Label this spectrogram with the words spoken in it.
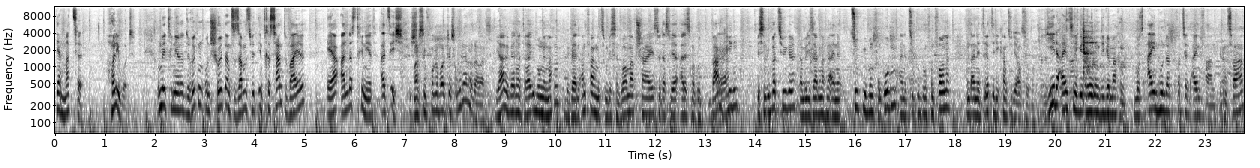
der Mathe, Hollywood. Und wir trainieren heute Rücken und Schultern zusammen. Es wird interessant, weil er anders trainiert als ich. ich Machst du vorgebeugtes Rudern oder was? ja, wir werden heute drei Übungen machen. Wir werden anfangen mit so ein bisschen Warm-Up-Scheiß, sodass wir alles mal gut warm Ja. kriegen. Bisschen Überzüge. Dann würde ich sagen, machen wir eine Zugübung von oben, eine Zugübung von vorne und eine dritte, die kannst du dir aussuchen. Jede einzelne Wiederholung, die wir machen, muss 100% einfahren. Und zwar,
